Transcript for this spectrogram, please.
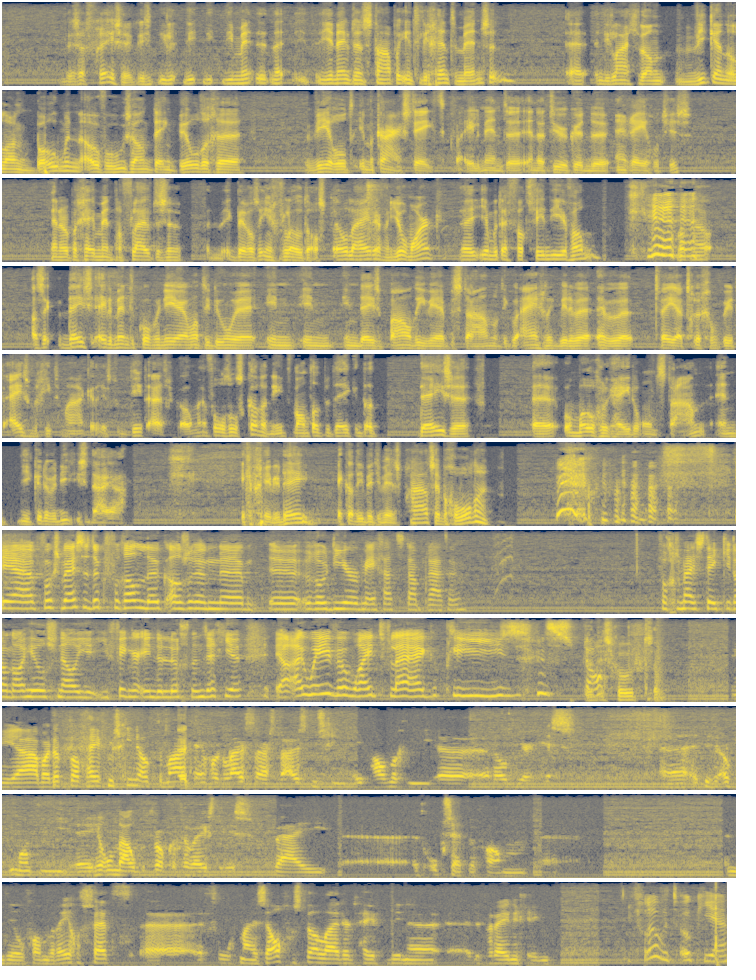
Dat is echt vreselijk. Die, die, die, die, nee, je neemt een stapel intelligente mensen. eh, en die laat je dan weekendenlang bomen over hoe zo'n denkbeeldige wereld in elkaar steekt. Qua elementen en natuurkunde en regeltjes. En op een gegeven moment dan fluiten ze. Ik ben wel eens ingefloten als spelleider. Van joh Mark, eh, je moet even wat vinden hiervan. Want nou, als ik deze elementen combineer, want die doen we in, in, in deze paal die we hebben staan. Want ik wil eigenlijk willen we, hebben we twee jaar terug geprobeerd ijsmagie te maken. Er is toen dit uitgekomen. En volgens ons kan het niet, want dat betekent dat deze eh, onmogelijkheden ontstaan. En die kunnen we niet. Nou ja, ik heb geen idee. Ik kan niet met die mensen praten. Ze hebben gewonnen. Ja, volgens mij is het ook vooral leuk als er een eh, eh, rodier mee gaat staan praten. Volgens mij steek je dan al heel snel je, je vinger in de lucht en zeg je... Ja, I wave a white flag, please. Stop. Dat is goed. Ja, maar dat, dat heeft misschien ook te maken, en voor de luisteraars thuis misschien even handig wie uh, Roodier is. Eh, het is ook iemand die eh, heel nauw betrokken geweest is bij eh, het opzetten van eh, een deel van de regelset. Eh, volgens mij zelf gespelleiderd heeft binnen eh, de vereniging. Ik geloof het ook, ja.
